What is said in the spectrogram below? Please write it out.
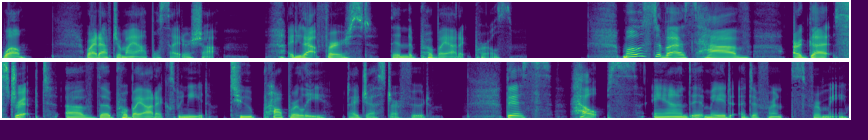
Well, right after my apple cider shot. I do that first, then the probiotic pearls. Most of us have our gut stripped of the probiotics we need to properly digest our food. This helps, and it made a difference for me.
